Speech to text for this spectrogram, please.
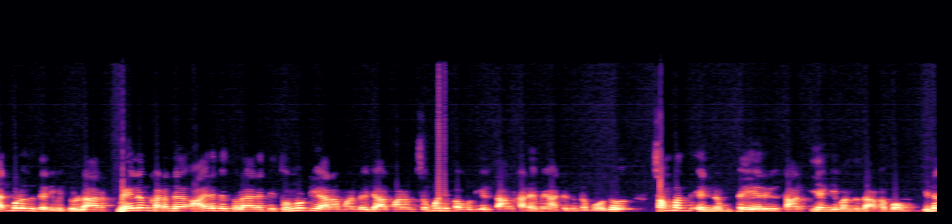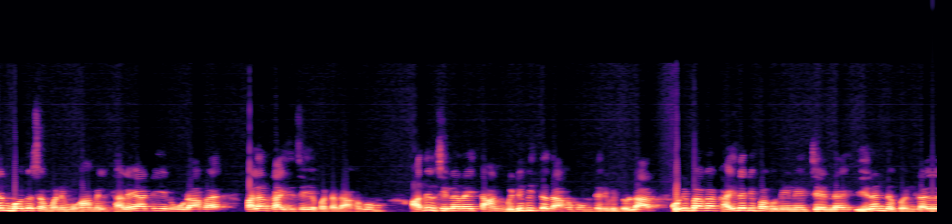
தற்பொழுது தெரிவித்துள்ளார். மேலும் கடந்த ஆயிரத்தி தொள்ளாயிரத்தி தொண்ணூற்றி ஆறாம் ஆண்டு ஜாழ்ப்பாணம் செம்மணி பகுதியில் தான் கடமையாற்றுகின்ற போது சம்பத் என்னும் பெயரில் தான் இயங்கி வந்ததாகவும் இதன்போது செம்மணி முகாமில் தலையாட்டியின் ஊடாக பலர் கைது செய்யப்பட்டதாகவும் அதில் சிலரை தான் விடுவித்ததாகவும் தெரிவித்துள்ளார். குறிப்பாக கைதடி பகுதியினைச் சேர்ந்த இரண்டு பெண்கள்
